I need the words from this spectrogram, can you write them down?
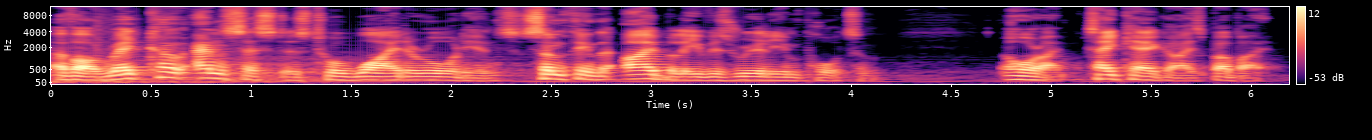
of our Redcoat ancestors to a wider audience, something that I believe is really important. All right, take care guys, bye-bye.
